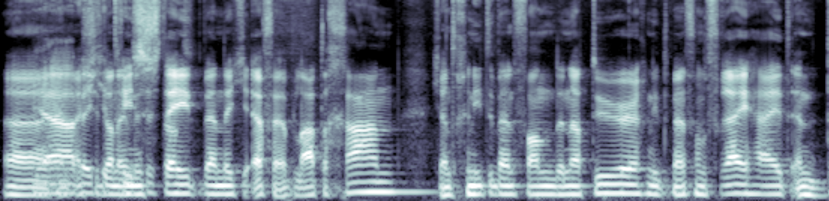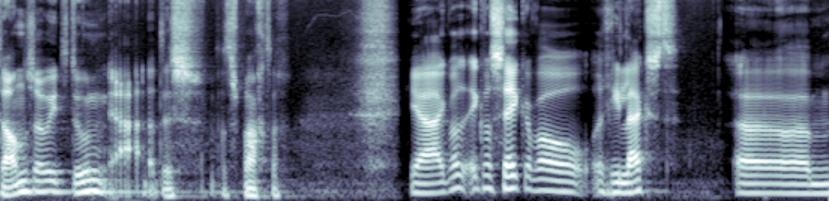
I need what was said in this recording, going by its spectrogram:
Ja, een als je dan in een state bent dat je even hebt laten gaan, dat je aan het genieten bent van de natuur, genieten bent van de vrijheid en dan zoiets doen, ja, dat is, dat is prachtig. Ja, ik was, ik was zeker wel relaxed. Ehm,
